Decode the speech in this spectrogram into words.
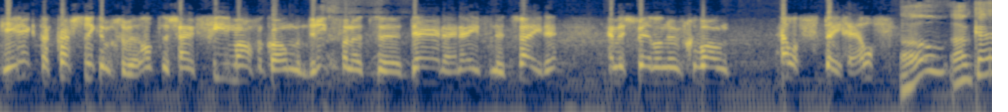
direct naar Kastrikum geweld. Er zijn vier man gekomen, drie van het eh, derde en één van het tweede. En we spelen nu gewoon 11 tegen 11. Oh, oké.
